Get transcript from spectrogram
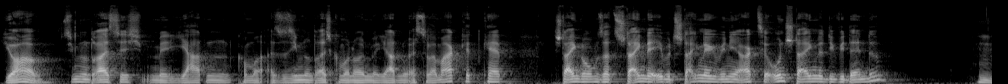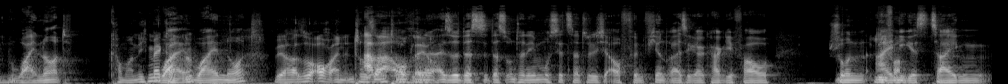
Ja, 37 Milliarden, also 37,9 Milliarden US-Dollar Market Cap, steigender Umsatz, steigender EBIT, steigender Gewinn je Aktie und steigende Dividende. Why not? Kann man nicht meckern. Why, ne? why not? Wäre also auch ein interessanter Aber auch, Player. ne, also das, das Unternehmen muss jetzt natürlich auch für ein 34er KGV schon Liefern. einiges zeigen,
